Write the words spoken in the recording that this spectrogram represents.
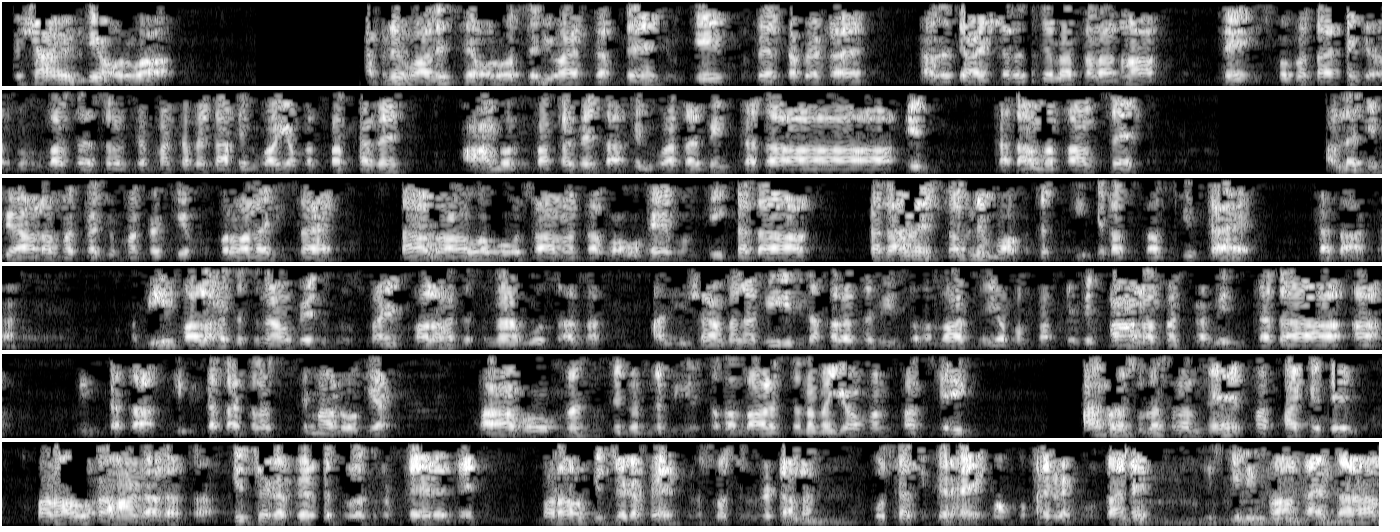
هشام بن عروة اپنے والد سے عروہ سے روایت کرتے ہیں، جو کہ زبیر کا بیٹا ہے۔ حضرت عائشہ رضی اللہ تعالیٰ عنہ نے اس کو بتایا کہ رسول اللہ صلی اللہ علیہ وسلم جب مکہ میں داخل ہوا یا الفتح میں، عام الفتح میں داخل ہوا تھا، من قضا قضا مقام سے۔ اللہ کی بیال مکہ جو مکہ کے اوپر والا حصہ ہے تابا وہ اسامہ تھا، وہ ہے ان کی قضا قضا میں سب نے موافقت کی کہ لفظ کس کا ہے؟ قضا کا۔ ہے ابھی قال حدثنا عبید بن اسماعیل، قال حدثنا وہ سازا عن هشام نبي دخل النبي صلى الله عليه وسلم الفتح قال مكة من كداء من كداء یہ كداء کا استعمال ہو گیا۔ باب منزل النبي صلى الله عليه وسلم يوم الفتح۔ اب رسول اللہ صلی اللہ علیہ وسلم نے فتح کے دن پڑاؤ کہاں ڈالا تھا؟ کس جگہ پہ رسول اللہ علیہ وسلم تھے؟ پڑاؤ کس جگہ پہ رسول اللہ علیہ وسلم نے ڈالا؟ اس کا ذکر ہے امام بخیر رحمہ اللہ نے۔ اس کے لیے باقاعدہ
